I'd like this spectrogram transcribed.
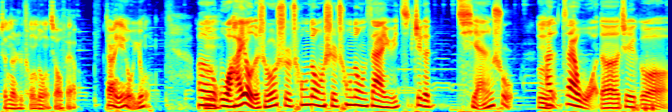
真的是冲动消费了，但是也有用，呃，嗯我还有的时候是冲动，是冲动在于这个钱数，嗯它在我的这个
